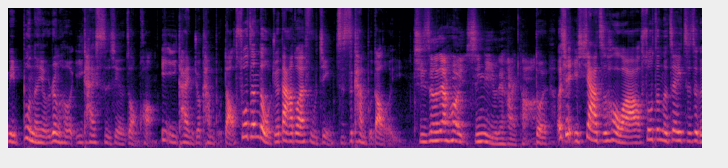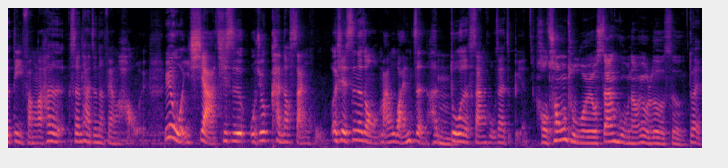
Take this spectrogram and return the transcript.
你不能有任何移开视线的状况，一移开你就看不到。说真的，我觉得大家都在附近，只是看不到而已。其实这样会心里有点害怕。对，而且一下之后啊，说真的，这一支这个地方啊，它的生态真的非常好哎。因为我一下，其实我就看到珊瑚，而且是那种蛮完整、很多的珊瑚在这边。好冲突哦，有珊瑚，然后又有垃圾。对，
